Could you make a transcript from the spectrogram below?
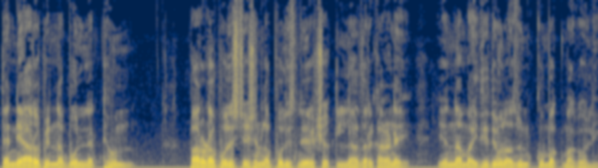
त्यांनी आरोपींना बोलण्यात ठेवून पारोडा पोलीस स्टेशनला पोलीस निरीक्षक लीलाधर कारणे यांना माहिती देऊन अजून कुमक मागवली.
